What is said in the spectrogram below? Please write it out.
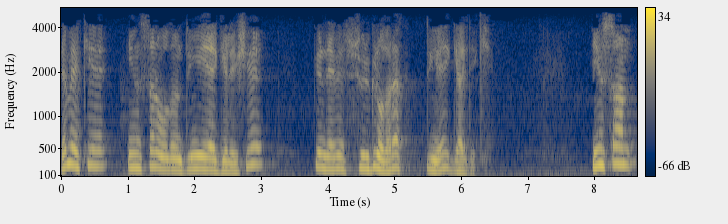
Demek ki insanoğlunun dünyaya gelişi bir nevi sürgün olarak dünyaya geldik. İnsan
